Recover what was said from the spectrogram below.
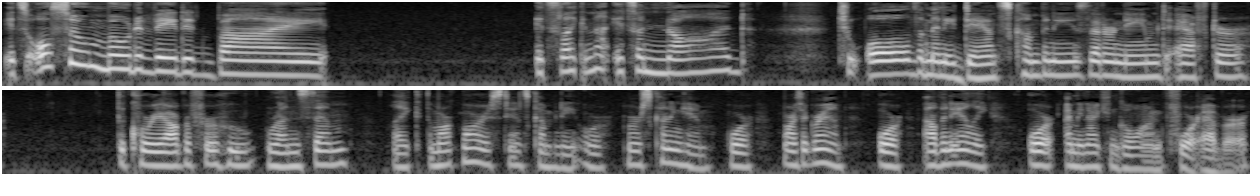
It's also motivated by it's like not, it's a nod to all the many dance companies that are named after the choreographer who runs them, like the Mark Morris Dance Company or Merce Cunningham or Martha Graham or Alvin Ailey or I mean I can go on forever.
